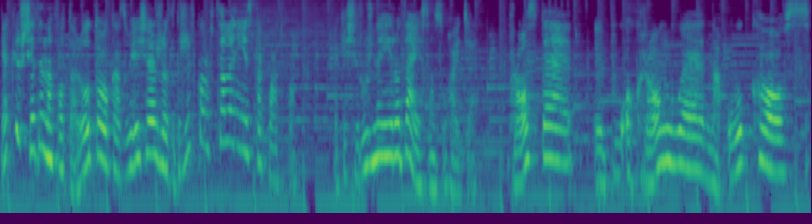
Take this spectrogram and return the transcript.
Jak już siedzę na fotelu, to okazuje się, że z grzywką wcale nie jest tak łatwo. Jakieś różne jej rodzaje są, słuchajcie. Proste, y, półokrągłe, na ukos.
